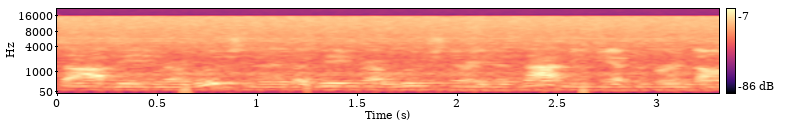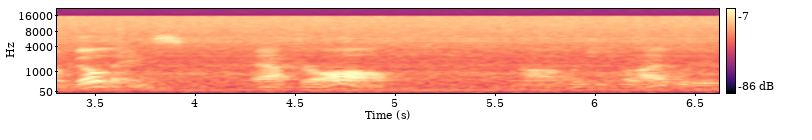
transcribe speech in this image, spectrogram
stop being revolutionary, but being revolutionary does not mean you have to burn down buildings, after all, uh, which is what I believe.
